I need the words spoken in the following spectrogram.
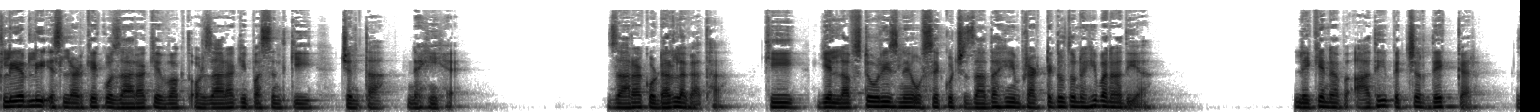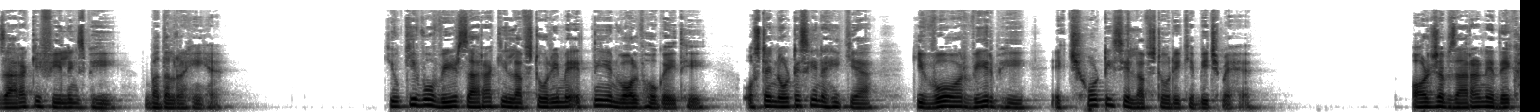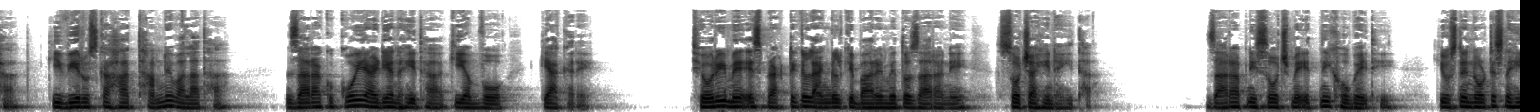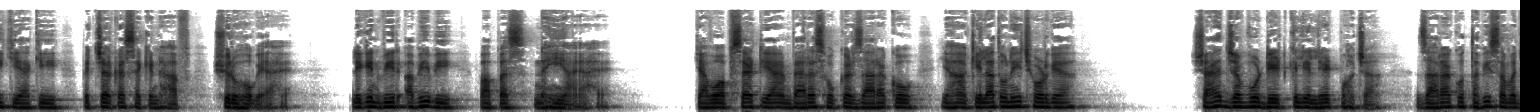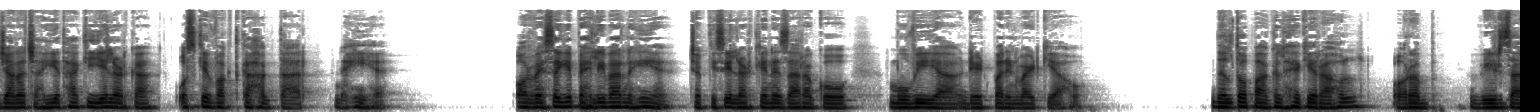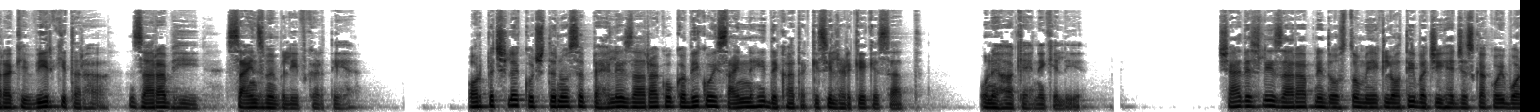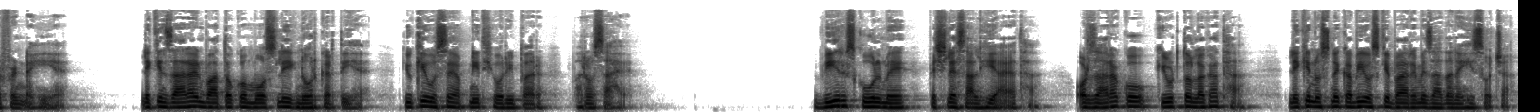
क्लियरली इस लड़के को जारा के वक्त और जारा की पसंद की चिंता नहीं है। जारा को डर लगा था कि ये लव स्टोरीज ने उसे कुछ ज़्यादा ही इम्प्रैक्टिकल तो नहीं बना दिया। लेकिन अब आधी पिक्चर देखकर जारा की फीलिंग्स भी बदल रही हैं। क्योंकि वो वीर जारा की लव स्टोरी में इतनी इन्वॉल्व हो गई थी, उसने नोटिस ही नहीं किया कि वो और वीर भी एक छोटी सी लव स्टोरी के बीच में है। और जब जारा ने देखा कि वीर उसका हाथ थामने वाला था जारा को कोई आइडिया नहीं था कि अब वो क्या करे। थ्योरी में इस प्रैक्टिकल एंगल के बारे में तो जारा ने सोचा ही नहीं था। जारा अपनी सोच में इतनी खो गई थी कि उसने नोटिस नहीं किया कि पिक्चर का सेकेंड हाफ़ शुरू हो गया है, लेकिन वीर अभी भी वापस नहीं आया है। क्या वो अपसेट या एम्बेरस होकर जारा को यहाँ अकेला तो नहीं छोड़ गया? शायद जब वो डेट के लिए लेट पहुँचा, जारा को तभी समझ जाना चाहिए था कि ये लड़का उसके वक्त का हकदार नहीं है। और वैसे ये पहली बार नहीं है जब किसी लड़के ने जारा को मूवी या डेट पर इनवाइट किया हो। दिल तो पागल है कि राहुल और अब वीर जारा की वीर की तरह जारा भी साइंस में बिलीव करती है। और पिछले कुछ दिनों से पहले जारा को कभी कोई साइन नहीं दिखा था किसी लड़के के साथ उन्हें हाँ कहने के लिए। शायद इसलिए जारा अपने दोस्तों में एक लौती बची है जिसका कोई बॉयफ्रेंड नहीं है। लेकिन जारा इन बातों को मोस्टली इग्नोर करती है, क्योंकि उसे अपनी थ्योरी पर भरोसा है। वीर स्कूल में पिछले साल ही आया था, और जारा को क्यूट तो लगा था, लेकिन उसने कभी उसके बारे में ज़्यादा नहीं सोचा।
